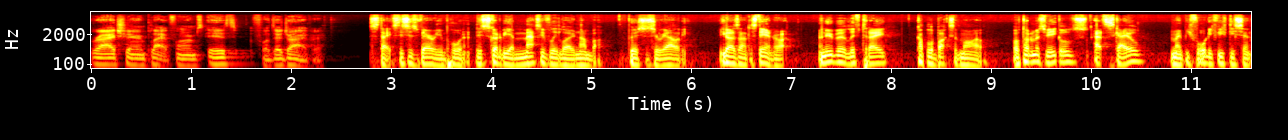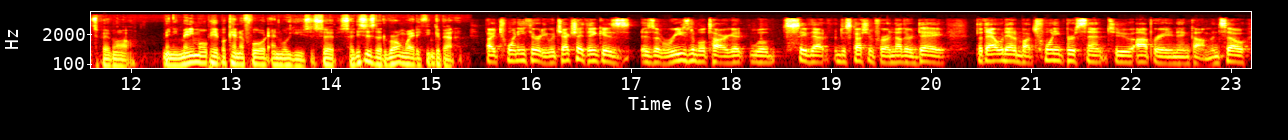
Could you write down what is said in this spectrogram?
ride sharing platforms is for the driver. States, this is very important. This is going to be a massively low number versus the reality. You guys understand, right? An Uber Lyft today, a couple of bucks a mile. Autonomous vehicles at scale, maybe 40, 50 cents per mile meaning many more people can afford and will use the service. So this is the wrong way to think about it. By 2030, which actually I think is is a reasonable target. We'll save that discussion for another day, but that would add about 20% to operating income. And so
